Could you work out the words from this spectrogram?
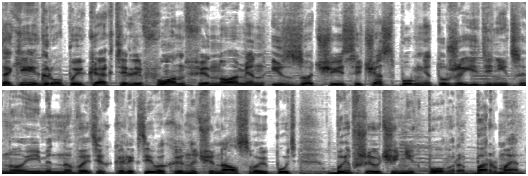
Такие группы, как «Телефон», «Феномен» и «Зодчие» сейчас помнят уже единицы, но именно в этих коллективах и начинал свой путь бывший ученик повара, бармен,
